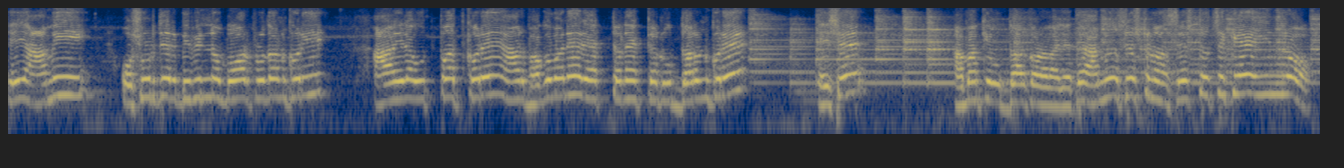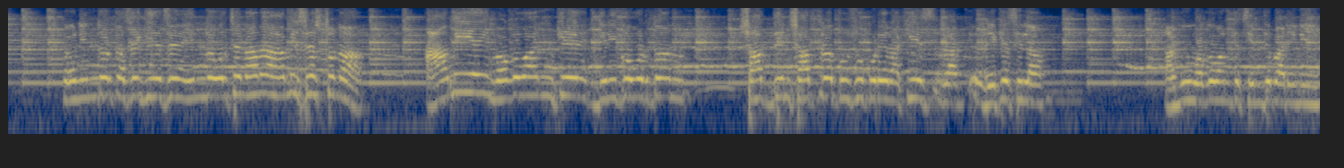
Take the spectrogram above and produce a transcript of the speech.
এই আমি অসুরদের বিভিন্ন বর প্রদান করি, আর এরা উৎপাত করে, আর ভগবানের একটা না একটা রূপ ধারণ করে এসে আমাকে উদ্ধার করা লাগে। তাই আমিও শ্রেষ্ঠ না। শ্রেষ্ঠ হচ্ছে কে? ইন্দ্র। তখন ইন্দ্রর কাছে গিয়েছে। ইন্দ্র বলছে, না না, আমি শ্রেষ্ঠ না। আমি এই ভগবানকে গিরি গোবর্ধন সাত দিন, সাত রাত উঁচু করে রাখিয়ে, রাখ- রেখেছিলাম। আমিও ভগবানকে চিনতে পারিনি।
